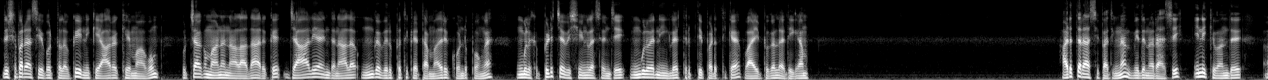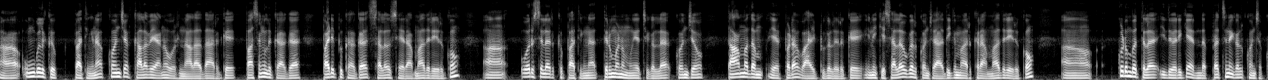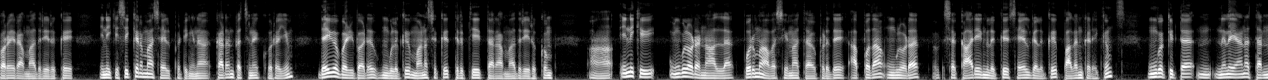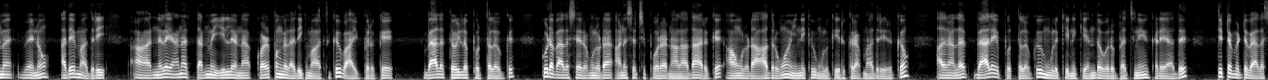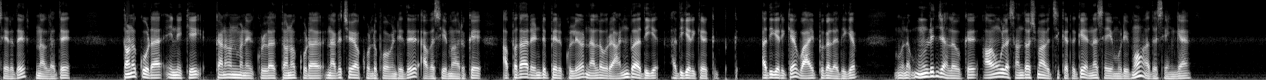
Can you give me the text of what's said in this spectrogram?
ரிஷபராசியை பொறுத்தளவுக்கு இன்றைக்கி ஆரோக்கியமாகவும் உற்சாகமான நாளாக தான் இருக்குது ஜாலியாக இந்த நாளை உங்கள் விருப்பத்துக்கு ஏற்ற மாதிரி கொண்டு போங்க. உங்களுக்கு பிடிச்ச விஷயங்களை செஞ்சு உங்களை நீங்களே திருப்திப்படுத்திக்க வாய்ப்புகள் அதிகம். அடுத்த ராசி பார்த்திங்கன்னா மிதுன ராசி. இன்றைக்கி வந்து உங்களுக்கு பார்த்திங்கன்னா கொஞ்சம் கலவையான ஒரு நாளாக தான் இருக்குது பசங்களுக்காக படிப்புக்காக செலவு செய்கிற மாதிரி இருக்கும். ஒரு சிலருக்கு பார்த்திங்கன்னா திருமண முயற்சிகளில் கொஞ்சம் தாமதம் ஏற்பட வாய்ப்புகள் இருக்குது இன்றைக்கி செலவுகள் கொஞ்சம் அதிகமாக இருக்கிற மாதிரி இருக்கும். குடும்பத்தில் இது வரைக்கும் இருந்த பிரச்சனைகள் கொஞ்சம் குறையிற மாதிரி இருக்குது இன்றைக்கி சீக்கிரமாக செயல்பட்டிங்கன்னா கடன் பிரச்சனை குறையும். தெய்வ வழிபாடு உங்களுக்கு மனசுக்கு திருப்தியை தர மாதிரி இருக்கும். இன்றைக்கி உங்களோட நாளில் பொறுமை அவசியமாக தேவைப்படுது. அப்போ தான் உங்களோட ச காரியங்களுக்கு செயல்களுக்கு பலன் கிடைக்கும். உங்கள்கிட்ட நிலையான தன்மை வேணும். அதே மாதிரி நிலையான தன்மை இல்லைன்னா குழப்பங்கள் அதிகமாகிறதுக்கு வாய்ப்பு இருக்குது வேலை தொழிலை பொறுத்தளவுக்கு கூட வேலை செய்கிறவங்களோட அனுசரித்து போகிற நாளாக தான் இருக்குது அவங்களோட ஆதரவும் இன்றைக்கி உங்களுக்கு இருக்கிற மாதிரி இருக்கும். அதனால் வேலையை பொறுத்தளவுக்கு உங்களுக்கு இன்றைக்கி எந்த ஒரு பிரச்சனையும் கிடையாது. திட்டமிட்டு வேலை செய்கிறது நல்லது. தொணக்கூட இன்றைக்கி கணவன் மனைவிக்குள்ளே தொணக்கூட நகைச்சுவையாக கொண்டு போக வேண்டியது அவசியமாக இருக்குது அப்போ தான் ரெண்டு பேருக்குள்ளேயும் நல்ல ஒரு அன்பு அதிக அதிகரிக்கிறதுக்கு அதிகரிக்க வாய்ப்புகள் அதிகம். முடிஞ்ச அளவுக்கு அவங்கள சந்தோஷமாக வச்சுக்கிறதுக்கு என்ன செய்ய முடியுமோ அதை செய்யுங்க.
